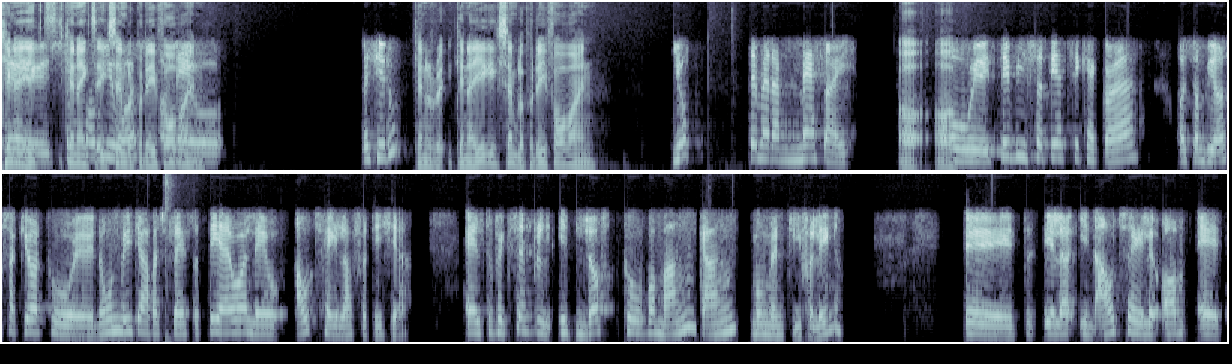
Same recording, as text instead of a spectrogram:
Kender I ikke, øh, kender I ikke eksempler på det i forvejen? Lave... Hvad siger du? Kender, du? kender I ikke eksempler på det i forvejen? Jo, dem er der masser af. Og, og... og øh, det vi så dertil kan gøre, og som vi også har gjort på øh, nogle mediearbejdspladser, det er jo at lave aftaler for det her. Altså for eksempel et loft på, hvor mange gange må man blive forlænget. Øh, eller en aftale om, at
